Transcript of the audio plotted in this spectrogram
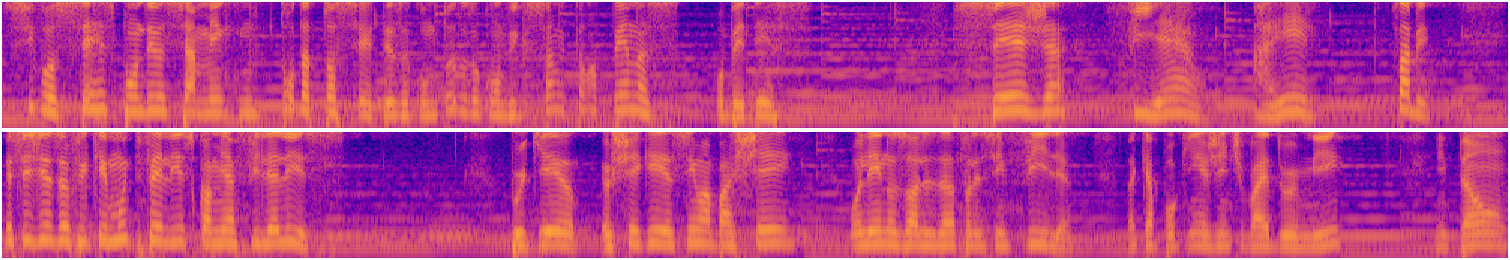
Se você respondeu esse amém com toda a tua certeza, com toda a tua convicção, então apenas obedeça seja fiel a Ele. Sabe, esses dias eu fiquei muito feliz com a minha filha Liz, porque eu cheguei assim, eu abaixei, olhei nos olhos dela e falei assim: filha, daqui a pouquinho a gente vai dormir, então,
